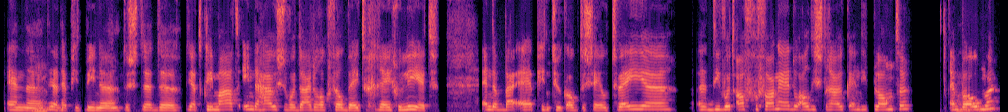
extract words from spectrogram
En ja. Dan heb je het binnen. Dus de, de, ja, het klimaat in de huizen wordt daardoor ook veel beter gereguleerd. En daarbij heb je natuurlijk ook de CO2 die wordt afgevangen door al die struiken en die planten en bomen.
